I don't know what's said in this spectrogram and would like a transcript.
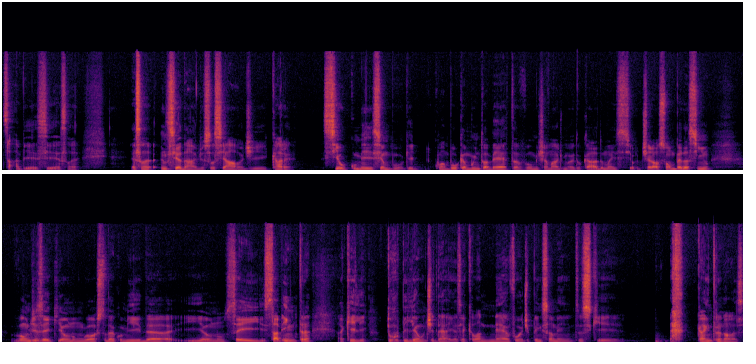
sabe? Esse, essa, essa ansiedade social de, cara, se eu comer esse hambúrguer com a boca muito aberta, vão me chamar de mal educado, mas se eu tirar só um pedacinho, vão dizer que eu não gosto da comida e eu não sei, sabe? Entra aquele turbilhão de ideias, aquela névoa de pensamentos que cá entre nós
